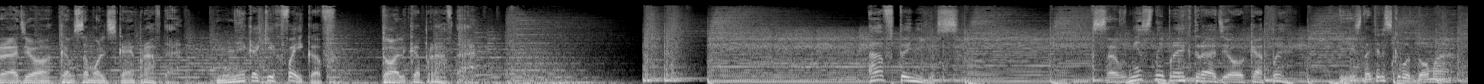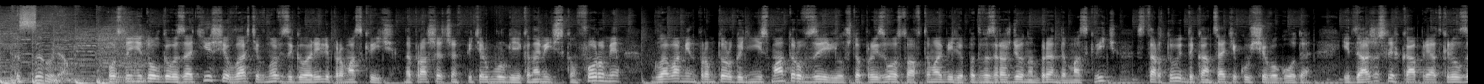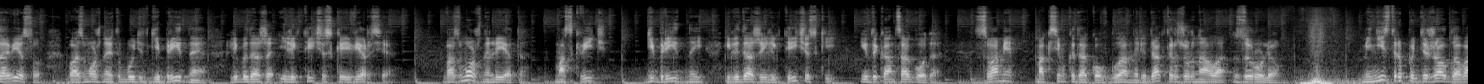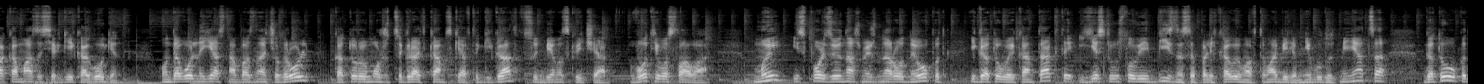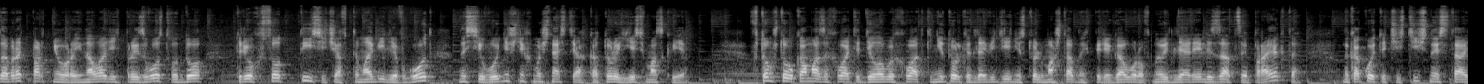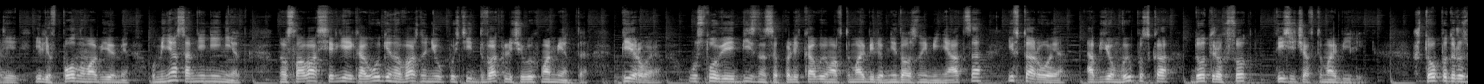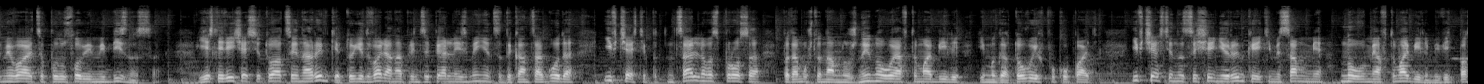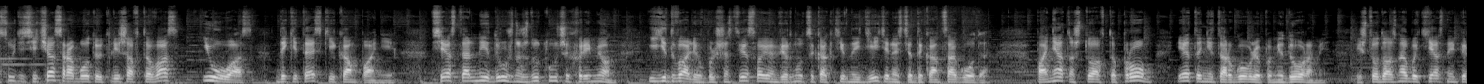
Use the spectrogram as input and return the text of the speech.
Радио «Комсомольская правда». Никаких фейков, только правда. Автоньюз. Совместный проект радио КП. Издательского дома «За рулем». После недолгого затишья власти вновь заговорили про «Москвич». На прошедшем в Петербурге экономическом форуме глава Минпромторга Денис Мантуров заявил, что производство автомобилей под возрожденным брендом «Москвич» стартует до конца текущего года. И даже слегка приоткрыл завесу. Возможно, это будет гибридная, либо даже электрическая версия. Возможно ли это? «Москвич», гибридный или даже электрический и до конца года. С вами Максим Кадаков, главный редактор журнала «За рулем». Министра поддержал глава КАМАЗа Сергей Кагогин. Он довольно ясно обозначил роль, которую может сыграть камский автогигант в судьбе москвича. Вот его слова. Мы, используя наш международный опыт и готовые контакты, если условия бизнеса по легковым автомобилям не будут меняться, готовы подобрать партнера и наладить производство до 300 тысяч автомобилей в год на сегодняшних мощностях, которые есть в Москве. В том, что у КАМАЗа хватит деловой хватки не только для ведения столь масштабных переговоров, но и для реализации проекта на какой-то частичной стадии или в полном объеме, у меня сомнений нет. Но в словах Сергея Кагогина важно не упустить два ключевых момента. Первое. Условия бизнеса по легковым автомобилям не должны меняться. И второе. Объем выпуска до 300 тысяч автомобилей. Что подразумевается под условиями бизнеса? Если речь о ситуации на рынке, то едва ли она принципиально изменится до конца года и в части потенциального спроса, потому что нам нужны новые автомобили и мы готовы их покупать, и в части насыщения рынка этими самыми новыми автомобилями, ведь по сути сейчас работают лишь АвтоВАЗ и УАЗ, да китайские компании. Все остальные дружно ждут лучших времен и едва ли в большинстве своем вернутся к активной деятельности до конца года. Понятно, что автопром – это не торговля помидорами, и что должна быть ясная перспектива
